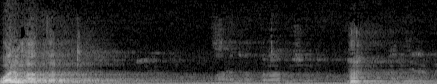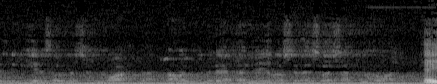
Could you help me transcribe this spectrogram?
ولم أضطرب. ما عندنا اضطراب يا شيخ. ها؟ الحين البندقيه اللي صار سهمها واحد بعد ما هو مثل اللي صار سهمها واحد أي.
